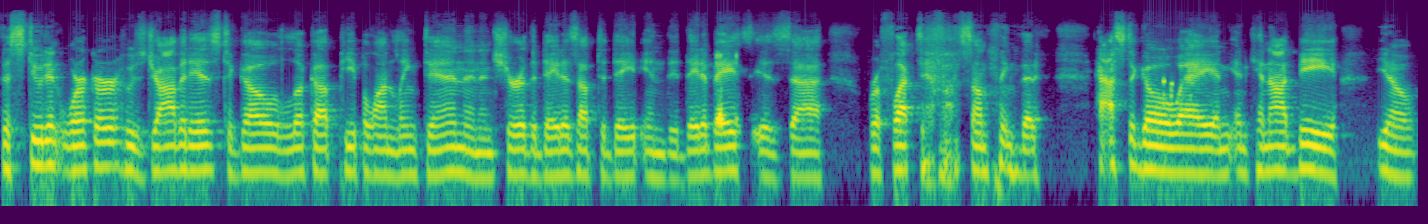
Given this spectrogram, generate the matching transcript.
the student worker whose job it is to go look up people on LinkedIn and ensure the data is up to date in the database is uh, reflective of something that has to go away and, and cannot be, you know,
